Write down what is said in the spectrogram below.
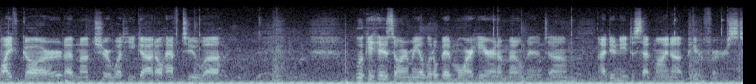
lifeguard, I'm not sure what he got. I'll have to uh, look at his army a little bit more here in a moment. Um, I do need to set mine up here first.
